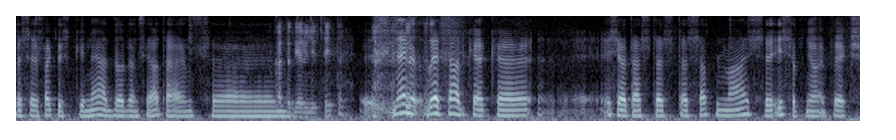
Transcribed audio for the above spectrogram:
Tas ir faktiski neatbildams jautājums. Katra diena ir cita? Nē, nu, lieta tāda, ka, ka es jau tās, tās, tās sapņu mājas izsapņoju priekš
